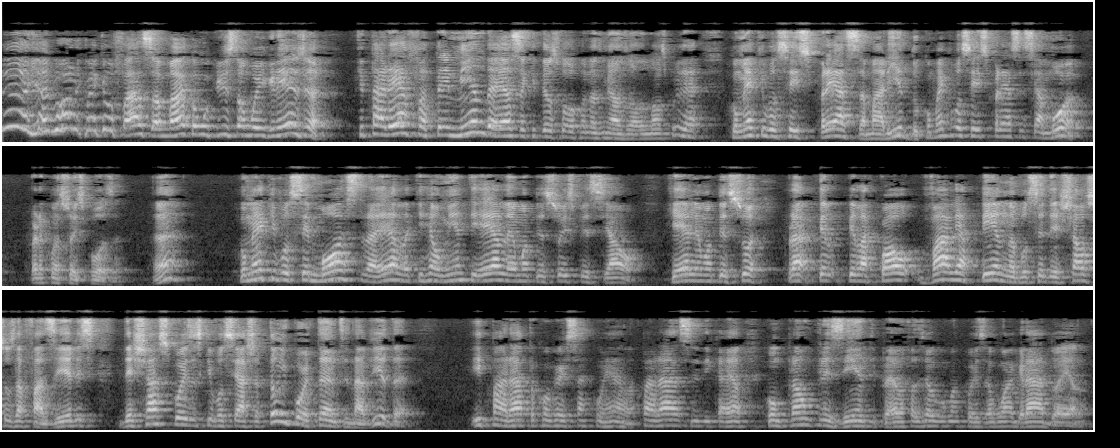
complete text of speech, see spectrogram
Ah, e agora, como é que eu faço? Amar como Cristo amou a igreja? Que tarefa tremenda é essa que Deus colocou nas minhas mãos? Pois é. Como é que você expressa, marido, como é que você expressa esse amor para com a sua esposa? Hã? Como é que você mostra a ela que realmente ela é uma pessoa especial? Que ela é uma pessoa pra, pela qual vale a pena você deixar os seus afazeres, deixar as coisas que você acha tão importantes na vida e parar para conversar com ela, parar a se dedicar a ela, comprar um presente para ela, fazer alguma coisa, algum agrado a ela.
